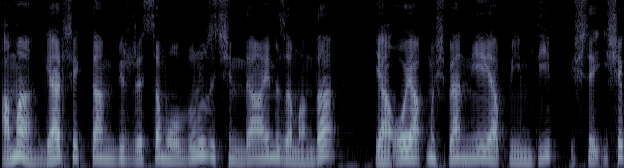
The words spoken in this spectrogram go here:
Ama gerçekten bir ressam olduğunuz için de aynı zamanda ya o yapmış ben niye yapmayayım deyip işte işe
